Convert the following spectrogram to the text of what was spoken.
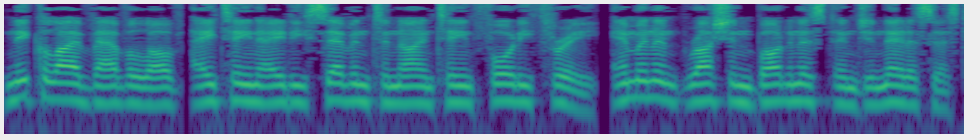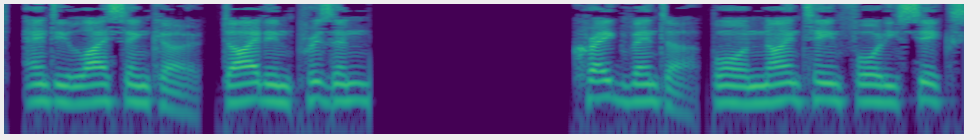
Nikolai Vavilov (1887–1943), eminent Russian botanist and geneticist, anti-Lysenko, died in prison. Craig Venter, born 1946,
